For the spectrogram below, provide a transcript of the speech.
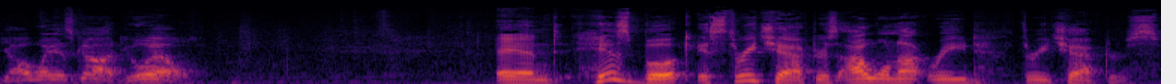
Yahweh is God. Yoel. And his book is three chapters. I will not read three chapters.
